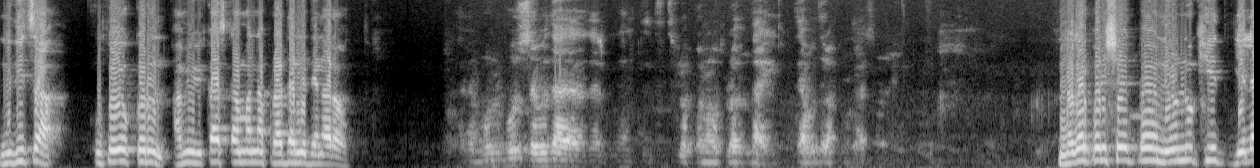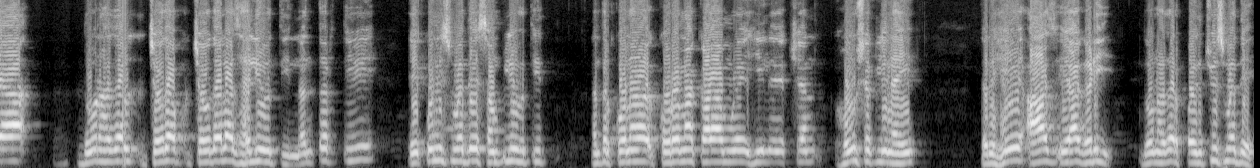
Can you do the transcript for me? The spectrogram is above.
निधीचा उपयोग करून आम्ही विकास कामांना प्राधान्य देणार आहोत. मूलभूत सुविधा लोकांना उपलब्ध नाही त्याबद्दल आपण काय नगर परिषद निवडणूक ही गेल्या दोन हजार चौदा चौदाला झाली होती. नंतर ती एकोणीसमध्ये संपली होती. नंतर कोणा कोरोना काळामुळे ही इलेक्शन होऊ शकली नाही. तर हे आज या घडी दोन हजार पंचवीसमध्ये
